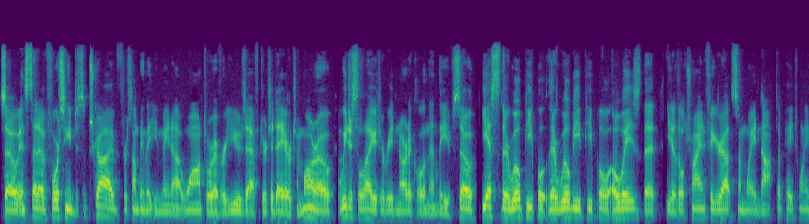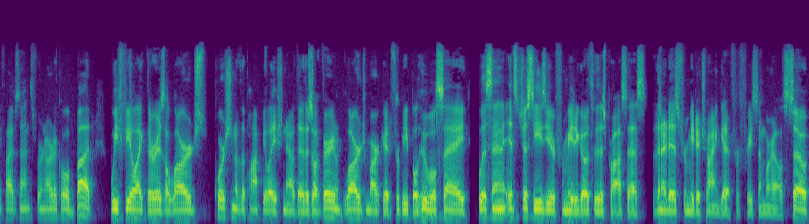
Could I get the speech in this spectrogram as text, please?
So instead of forcing you to subscribe for something that you may not want or ever use after today or tomorrow, we just allow you to read an article and then leave. So yes, there will people there will be people always that, you know, they'll try and figure out some way not to pay 25 cents for an article, but we feel like there is a large portion of the population out there. There's a very large market for people who will say, listen, it's just easier for me to go through this process than it is for me to try and get it for free somewhere else. So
